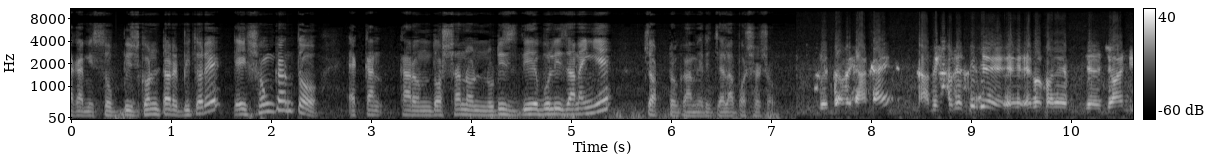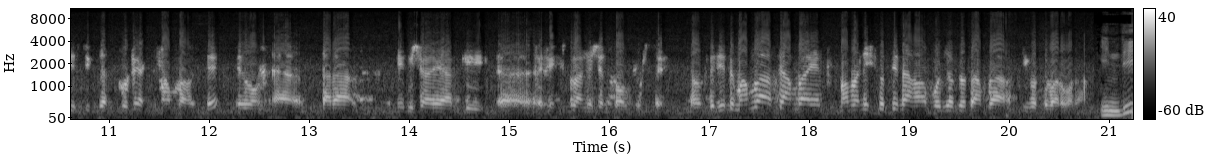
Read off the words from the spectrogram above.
আগামী চব্বিশ ঘণ্টার ভিতরে এই সংক্রান্ত এক কারণ দর্শানোর নোটিশ দিয়ে বলে জানাইয়ে চট্টগ্রামের জেলা প্রশাসক। আমি ঢাকায় আমি শুনেছি যে এ ব্যাপারে জয়েন্ট ডিস্ট্রিক্ট কোর্টে একটা মামলা হচ্ছে এবং তারা এ বিষয়ে আর কি এক্সপ্লানেশন কল করছে। যেহেতু মামলা আছে আমরা মামলা নিষ্পত্তি না হওয়া পর্যন্ত তো আমরা কি করতে পারব না। ইন্দি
